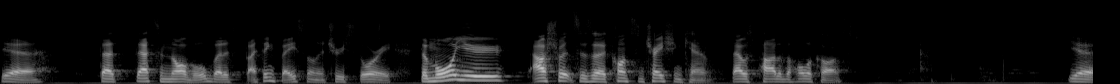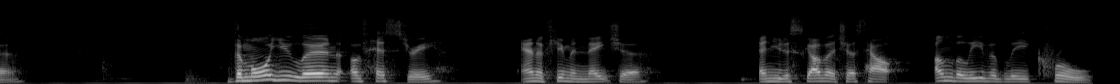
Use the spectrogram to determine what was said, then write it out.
Yeah, that, that's a novel, but it's, I think, based on a true story. The more you Auschwitz is a concentration camp. That was part of the Holocaust. Yeah. The more you learn of history and of human nature, and you discover just how unbelievably cruel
